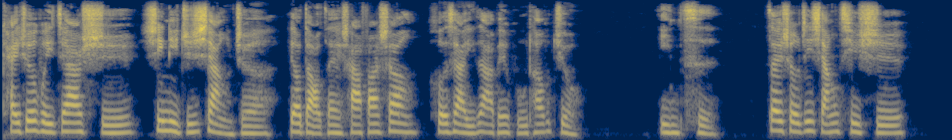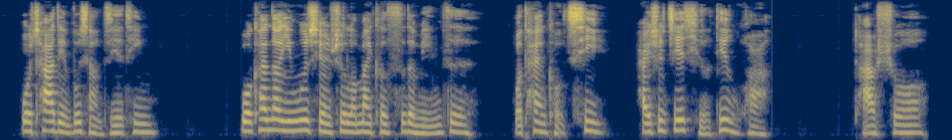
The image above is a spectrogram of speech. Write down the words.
开车回家时，心里只想着要倒在沙发上喝下一大杯葡萄酒。因此，在手机响起时，我差点不想接听。我看到荧幕显示了麦克斯的名字，我叹口气，还是接起了电话。他说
